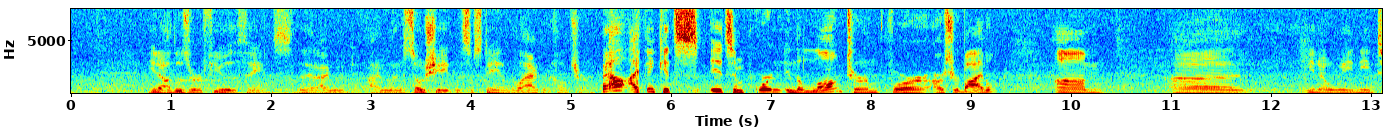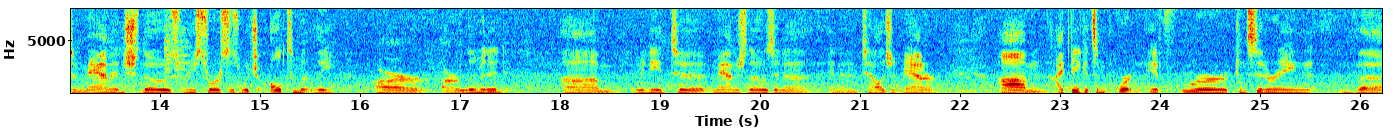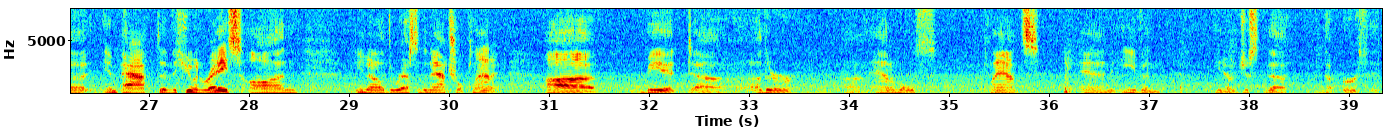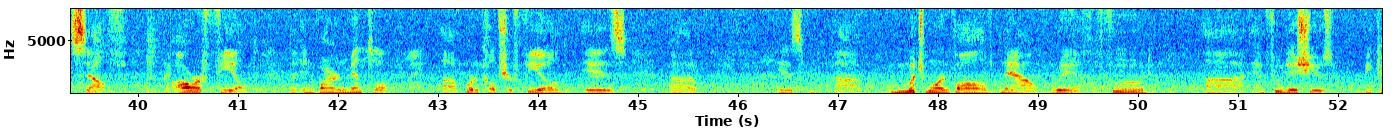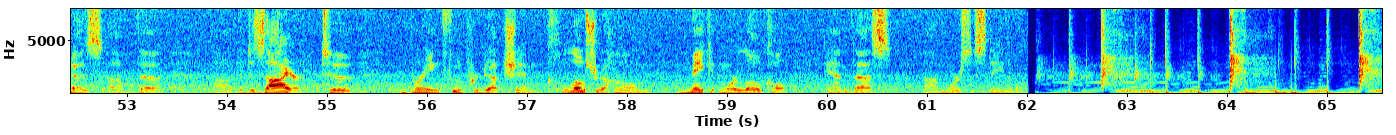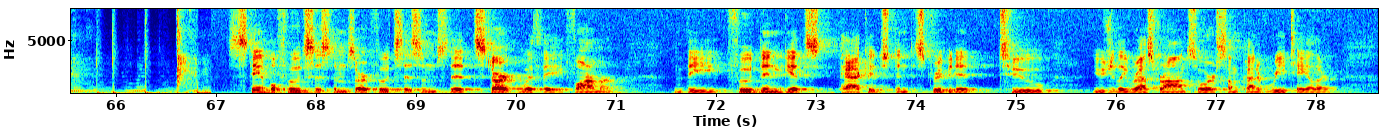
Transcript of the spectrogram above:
you know, those are a few of the things that I would I would associate with sustainable agriculture. Well, I think it's it's important in the long term for our survival. Um, uh, you know, we need to manage those resources, which ultimately are are limited. Um, we need to manage those in a in an intelligent manner. Um, I think it's important if we're considering the impact of the human race on, you know, the rest of the natural planet, uh, be it uh, other uh, animals, plants, and even, you know, just the the earth itself. Our field, the environmental uh, horticulture field, is uh, is uh, much more involved now with food uh, and food issues because of the uh, the desire to bring food production closer to home, make it more local, and thus uh, more sustainable. Sustainable food systems are food systems that start with a farmer. The food then gets packaged and distributed to usually restaurants or some kind of retailer.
